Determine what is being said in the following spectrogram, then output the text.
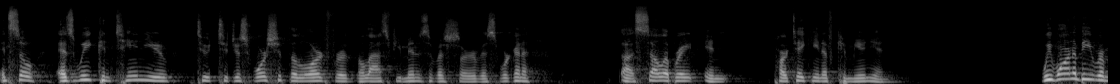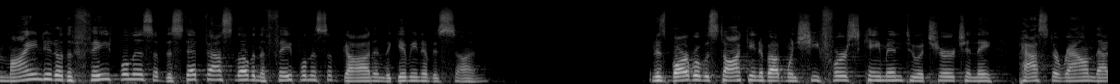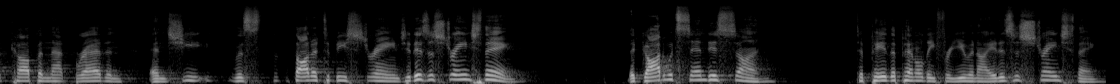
And so, as we continue to, to just worship the Lord for the last few minutes of our service. We're going to uh, celebrate in partaking of communion. We want to be reminded of the faithfulness of the steadfast love and the faithfulness of God and the giving of His Son. And as Barbara was talking about when she first came into a church and they passed around that cup and that bread, and, and she was thought it to be strange. It is a strange thing that God would send His Son to pay the penalty for you and I. It is a strange thing.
